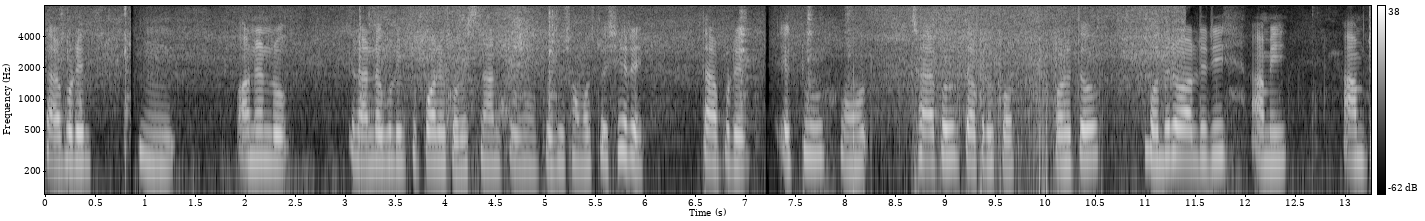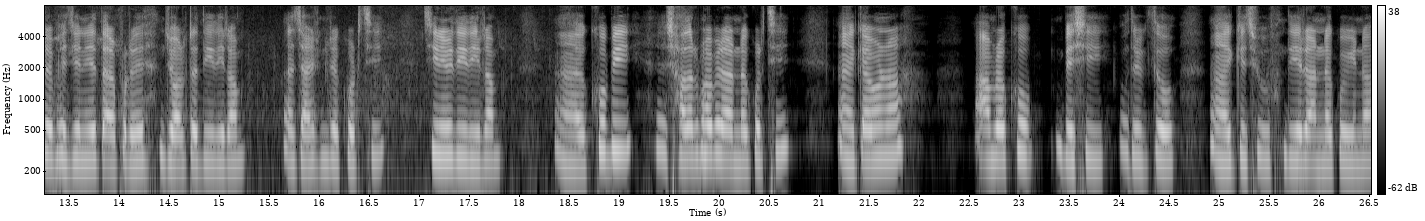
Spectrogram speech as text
তারপরে অন্যান্য রান্নাগুলো একটু পরে করে, স্নান পুজো সমস্ত সেরে তারপরে একটু ছায়া পড়ুক, তারপরে পরে তো বন্ধুরা অলরেডি আমি আমটা ভেজে নিয়ে তারপরে জলটা দিয়ে দিলাম চাটনিটা করছি, চিনিও দিয়ে দিলাম। খুবই সাধারণভাবে রান্না করছি কেননা আমরা খুব বেশি অতিরিক্ত কিছু দিয়ে রান্না করি না।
